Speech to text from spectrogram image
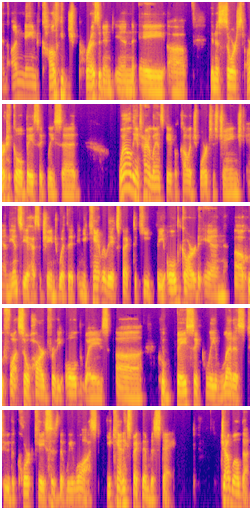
an unnamed college president in a uh, in a sourced article basically said, Well, the entire landscape of college sports has changed, and the NCAA has to change with it. And you can't really expect to keep the old guard in uh, who fought so hard for the old ways, uh, who basically led us to the court cases that we lost. You can't expect them to stay. Job well done.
